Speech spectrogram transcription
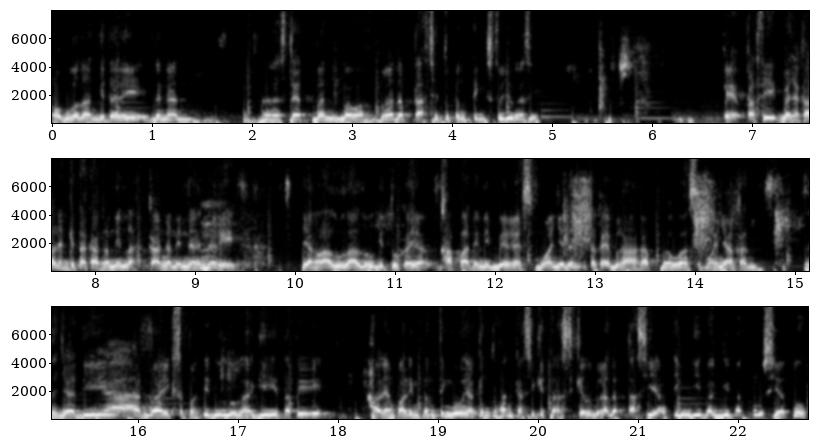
obrolan kita ini dengan eh, statement bahwa beradaptasi itu penting. Setuju gak sih? Kayak pasti banyak hal yang kita kangenin lah. Kangenin yang Hmm. dari yang lalu-lalu gitu. Kayak kapan ini beres semuanya. Dan kita kayak berharap bahwa semuanya akan terjadi Yes. akan baik seperti dulu lagi. Tapi hal yang paling penting gue yakin Tuhan kasih kita skill beradaptasi yang tinggi bagi manusia tuh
